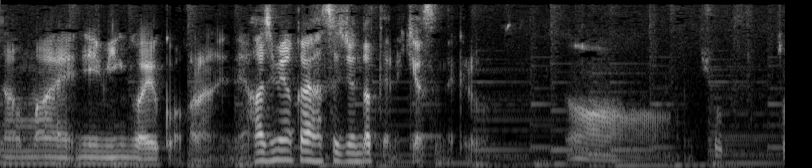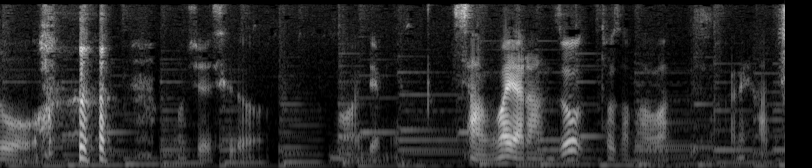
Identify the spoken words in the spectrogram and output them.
名前、ネーミングはよくわからないね。初めは開発順だったような気がするんだけど。うん、ちょっと、面白いですけど。まあでも、3はやらんぞ、戸様はっていうなんかね、発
